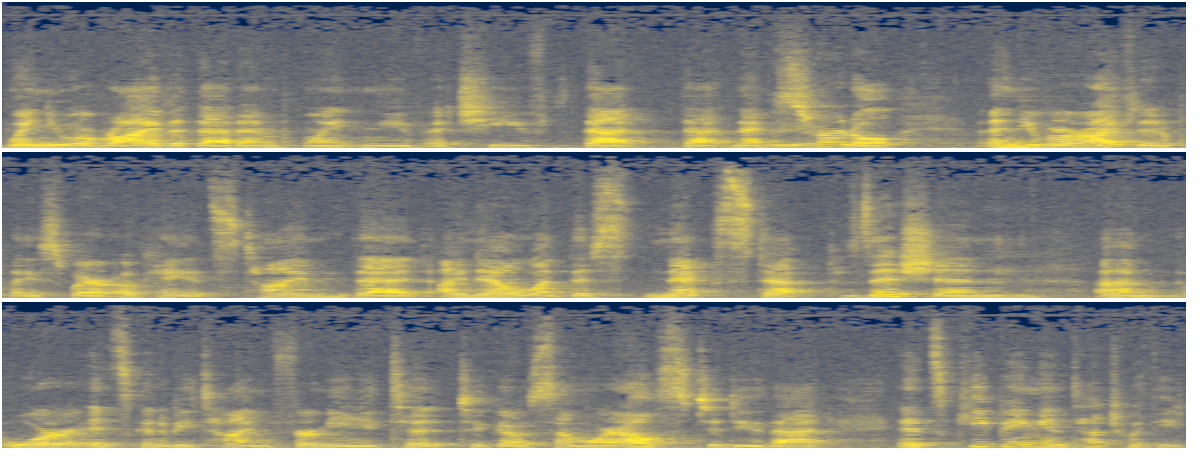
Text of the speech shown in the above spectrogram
when you arrive at that end point and you've achieved that, that next Yeah. hurdle, and you've arrived at a place where, okay, it's time that I now want this next step position, um, or it's gonna be time for me to, to go somewhere else to do that. It's keeping in touch with each,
